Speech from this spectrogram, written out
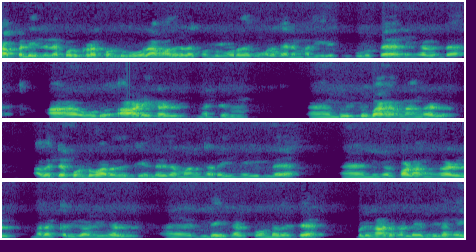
கப்பலில் என்னென்ன பொருட்களை கொண்டு போகலாமோ அதுகளை கொண்டு போகிறதுக்கு உங்களுக்கு அனுமதி இருக்கு. கொடுத்த நீங்கள் இந்த உடு ஆடைகள் மற்றும் வீட்டு உபகரணங்கள் அவற்றை கொண்டு வர்றதுக்கு எந்த விதமான தடையுமே இல்லை. நீங்கள் பழங்கள் மரக்கறி வகைகள் விதைகள் போன்றவற்றை வெளிநாடுகள்லேருந்து இலங்கை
